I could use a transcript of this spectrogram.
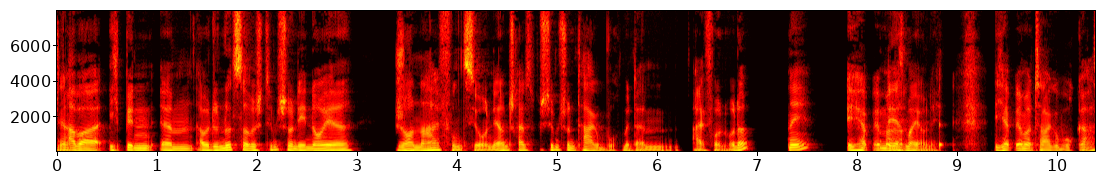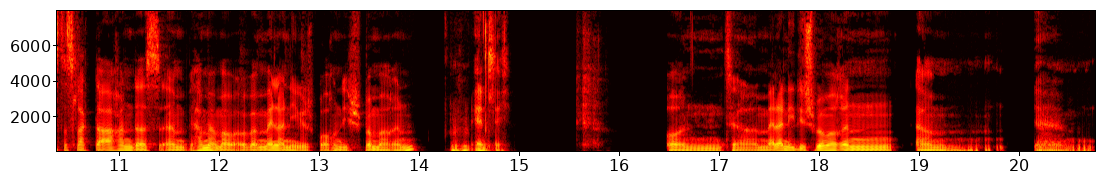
Ja. Aber ich bin, ähm, aber du nutzt doch bestimmt schon die neue Journalfunktion, ja, und schreibst bestimmt schon Tagebuch mit deinem iPhone, oder? Nee. Ich habe immer, Nee, das mache ich auch nicht. ich habe immer Tagebuch gehasst. Das lag daran, dass ähm, wir haben ja mal über Melanie gesprochen, die Schwimmerin. Mhm, endlich. Und äh, Melanie, die Schwimmerin, ähm, ähm,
